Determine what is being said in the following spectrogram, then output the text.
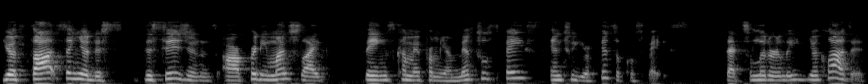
Your thoughts and your de- decisions are pretty much like things coming from your mental space into your physical space. That's literally your closet.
